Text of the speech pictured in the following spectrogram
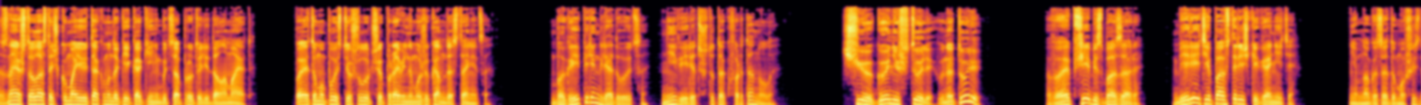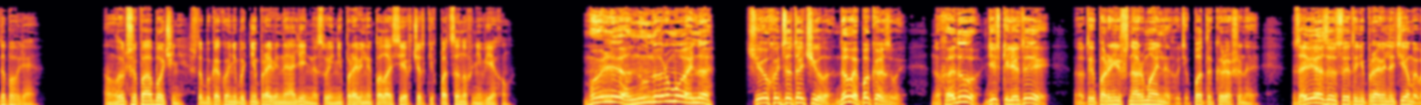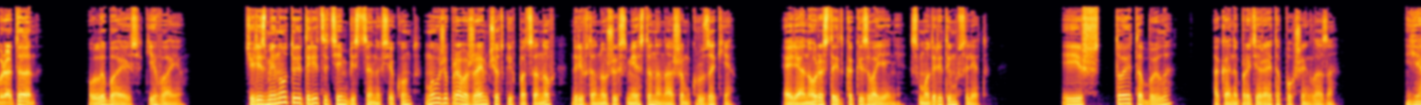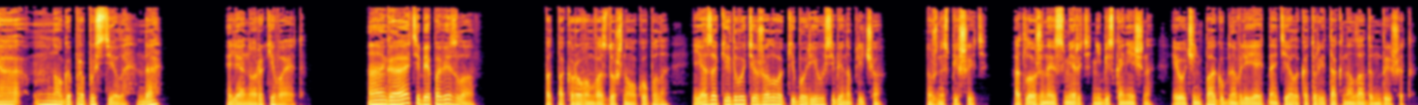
Знаю, что ласточку мою и так мудаки какие-нибудь сопрут или доломают. Поэтому пусть уж лучше правильным мужикам достанется». Богаи переглядываются, не верят, что так фартануло. «Чё, гонишь, что ли, в натуре?» «Вообще без базара. Берите по встречке гоните». Немного задумавшись, добавляю. «Лучше по обочине, чтобы какой-нибудь неправильный олень на своей неправильной полосе в четких пацанов не въехал». «Мля, ну нормально. Чего хоть заточила? Давай показывай. На ходу, диски леты. Но ты парниш нормальный, хоть и пата крашеная. Завязывай с этой неправильной темой, братан». Улыбаюсь, киваю. Через минуту и 37 бесценных секунд мы уже провожаем четких пацанов, дрифтанувших с места на нашем крузаке. Элеонора стоит как изваяние, смотрит им вслед. «И что это было?» Акана протирает опухшие глаза. «Я много пропустила, да?» Элеонора кивает. «Ага, тебе повезло». Под покровом воздушного купола я закидываю тяжелого кибуриу себе на плечо. Нужно спешить. Отложенная смерть не бесконечна и очень пагубно влияет на тело, которое и так наладан дышит.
